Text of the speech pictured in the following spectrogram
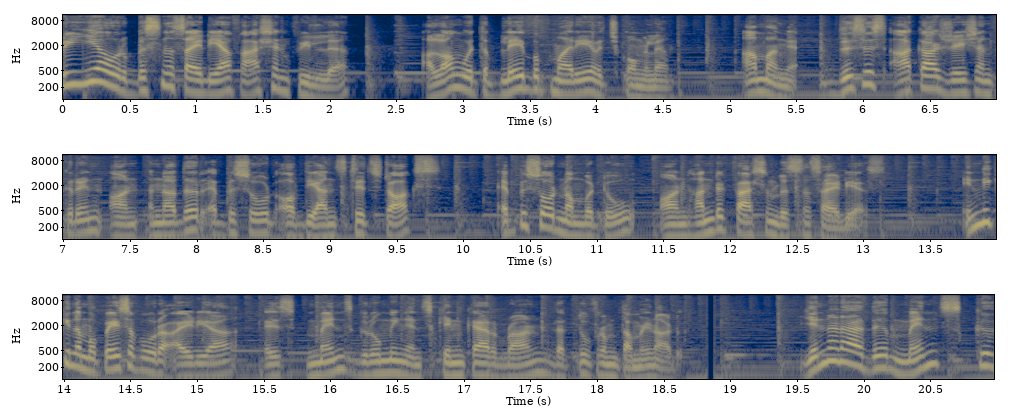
ஃப்ரீயாக ஒரு பிஸ்னஸ் ஐடியா ஃபேஷன் ஃபீல்டில் அலாங் வித் ப்ளே புக் மாதிரியே வச்சுக்கோங்களேன். ஆமாங்க. This is Akash Jaishankaran on another episode of the unstitch stocks episode number two on hundred fashion business ideas இன்றைக்கி நம்ம பேச போகிற idea is men's grooming and skin care brand that too from Tamil Nadu என்னடா இது மென்ஸ்க்கு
